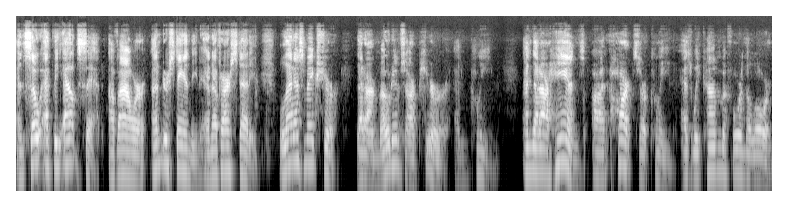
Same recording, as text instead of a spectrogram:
And so, at the outset of our understanding and of our study, let us make sure that our motives are pure and clean, and that our hands and hearts are clean as we come before the Lord.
